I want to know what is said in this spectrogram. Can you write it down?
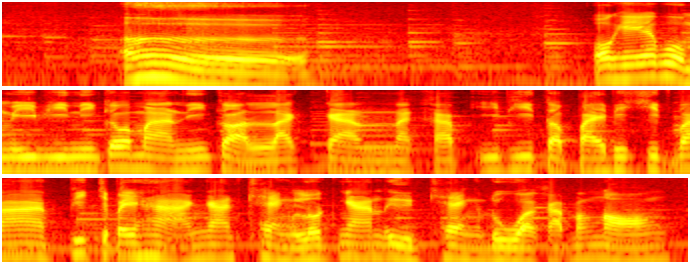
ๆ เออโอเคครับผม EP นี้ก็ประมาณนี้ก่อนละกันนะครับ EP ต่อไปพี่คิดว่าพี่จะไปหางานแข่งรถงานอื่นแข่งดูครับน้องๆ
